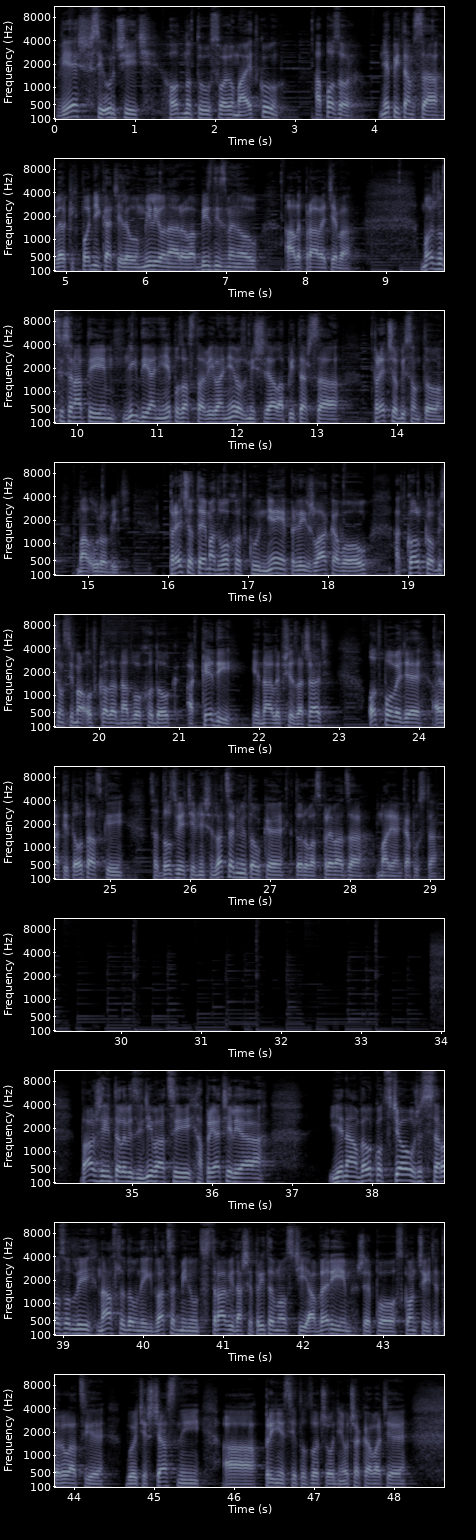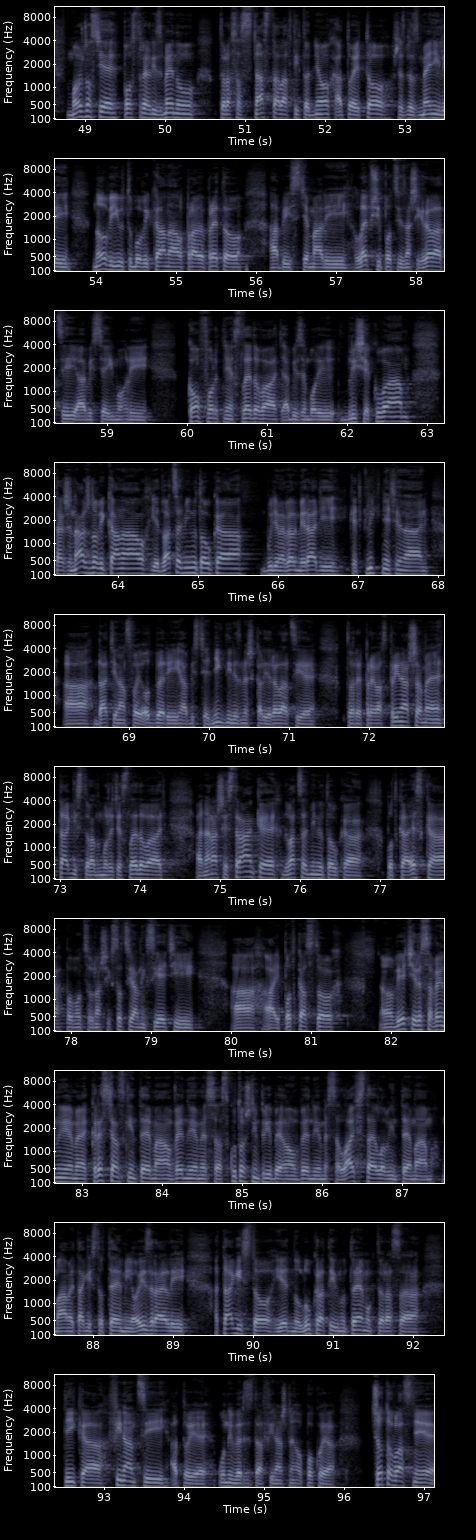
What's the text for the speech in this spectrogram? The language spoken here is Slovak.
Vieš si určiť hodnotu svojho majetku? A pozor, nepýtam sa veľkých podnikateľov, milionárov a biznismenov, ale práve teba. Možno si sa nad tým nikdy ani nepozastavil a nerozmýšľal a pýtaš sa, prečo by som to mal urobiť. Prečo téma dôchodku nie je príliš lákavou a koľko by som si mal odkladať na dôchodok a kedy je najlepšie začať? Odpovede aj na tieto otázky sa dozviete v dnešnej 20 minútovke, ktorú vás prevádza Marian Kapusta. Vážení televízni diváci a priatelia, je nám veľkou cťou, že ste sa rozhodli následovných 20 minút stráviť naše prítomnosti a verím, že po skončení tejto relácie budete šťastní a prinesiete to, čo od nej očakávate. Možno ste postrehli zmenu, ktorá sa nastala v týchto dňoch a to je to, že sme zmenili nový YouTube kanál práve preto, aby ste mali lepší pocit z našich relácií, aby ste ich mohli komfortne sledovať, aby sme boli bližšie ku vám. Takže náš nový kanál je 20 minútovka. Budeme veľmi radi, keď kliknete naň a dáte nám svoje odbery, aby ste nikdy nezmeškali relácie, ktoré pre vás prinášame. Takisto nás môžete sledovať aj na našej stránke 20minutovka.sk pomocou našich sociálnych sietí a aj podcastoch. Viete, že sa venujeme kresťanským témam, venujeme sa skutočným príbehom, venujeme sa lifestyleovým témam, máme takisto témy o Izraeli a takisto jednu lukratívnu tému, ktorá sa týka financií a to je Univerzita finančného pokoja. Čo to vlastne je?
